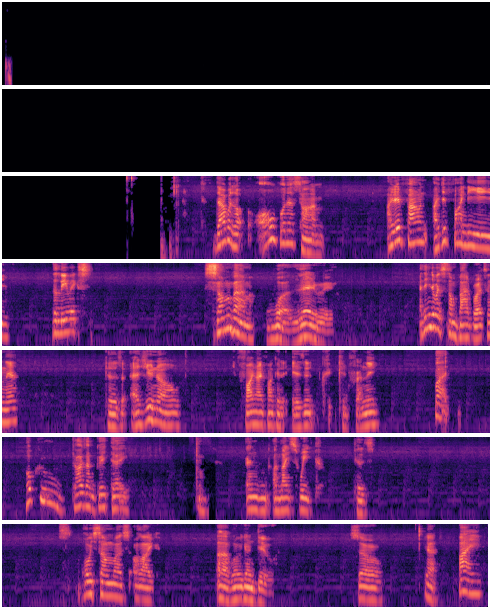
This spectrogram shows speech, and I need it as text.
That was all for this time. I did found I did find the the lyrics. Some of them were literally. I think there was some bad words in there. Cause as you know, Five Night Funkin' isn't kid friendly. But hope you guys have a great day and a nice week. Cause probably some of us are like, uh, what are we gonna do? So, yeah, bye.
